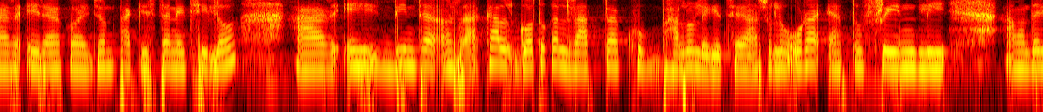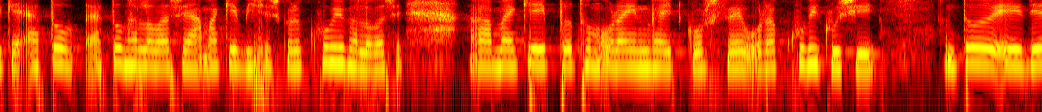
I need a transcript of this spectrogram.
আর এরা কয়েকজন পাকিস্তানি ছিল। আর এই দিনটা, কাল, গতকাল রাতটা খুব ভালো লেগেছে। আসলে ওরা এত ফ্রেন্ডলি আমাদেরকে এত এত ভালোবাসে, আমাকে বিশেষ করে খুবই ভালোবাসে। আমাকে এই প্রথম ওরা ইনভাইট করছে, ওরা খুবই খুশি। তো এই যে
